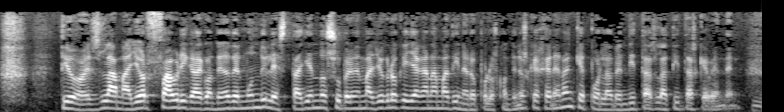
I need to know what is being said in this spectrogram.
Tío, es la mayor fábrica de contenidos del mundo y le está yendo súper bien más. Yo creo que ya gana más dinero por los contenidos que generan que por las benditas latitas que venden. Mm.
